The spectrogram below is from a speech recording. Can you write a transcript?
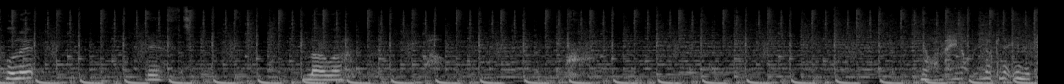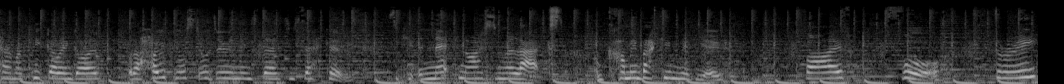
Pull it, lift, lower, looking at you in the camera, keep going guys, but I hope you're still doing in 30 seconds. So keep the neck nice and relaxed. I'm coming back in with you. Five, four, three,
